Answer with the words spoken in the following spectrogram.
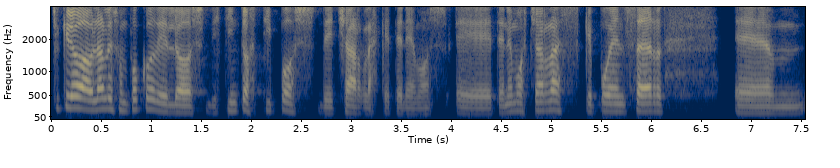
yo quiero hablarles un poco de los distintos tipos de charlas que tenemos. Eh, tenemos charlas que pueden ser em,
